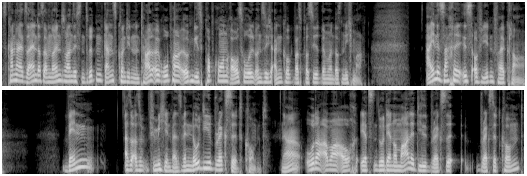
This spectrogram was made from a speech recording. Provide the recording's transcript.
Es kann halt sein, dass am 29.03. ganz Kontinentaleuropa irgendwie das Popcorn rausholt und sich anguckt, was passiert, wenn man das nicht macht. Eine Sache ist auf jeden Fall klar. Wenn, also, also für mich jedenfalls, wenn No Deal Brexit kommt, ja, oder aber auch jetzt nur der normale Deal Brexit, Brexit kommt,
